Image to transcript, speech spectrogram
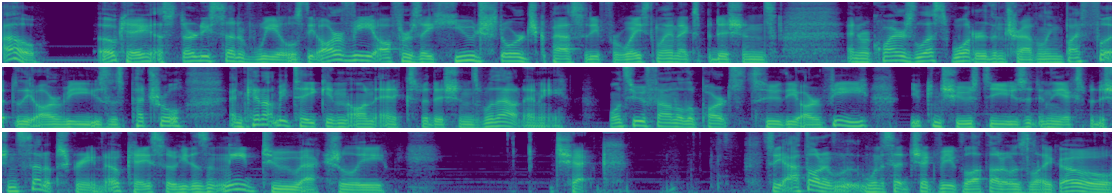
Oh, okay, a sturdy set of wheels. The RV offers a huge storage capacity for wasteland expeditions and requires less water than traveling by foot. The RV uses petrol and cannot be taken on expeditions without any. Once you have found all the parts to the RV, you can choose to use it in the expedition setup screen. Okay, so he doesn't need to actually check See, I thought it when it said check vehicle, I thought it was like, oh,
